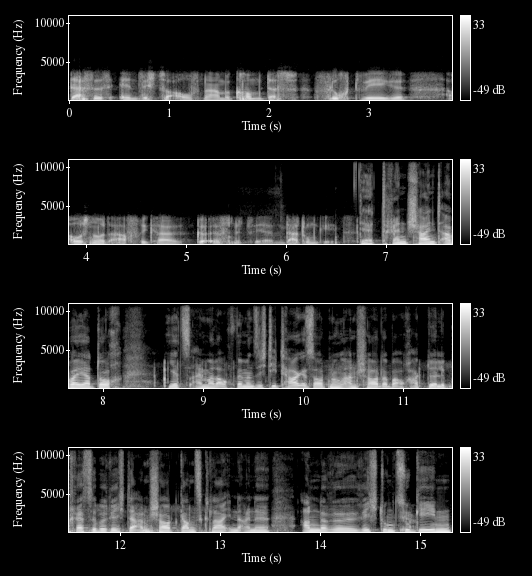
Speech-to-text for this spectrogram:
dass es endlich zur Aufnahme kommt, dass Fluchtwege aus Nordafrika geöffnet werden. Darum geht es. Der Trend scheint aber ja doch jetzt einmal auch, wenn man sich die Tagesordnung anschaut, aber auch aktuelle Presseberichte anschaut, ganz klar in eine andere Richtung zu ja. gehen.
